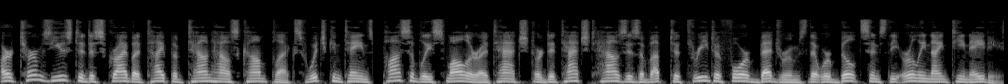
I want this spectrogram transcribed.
are terms used to describe a type of townhouse complex which contains, possibly smaller attached or detached houses of up to three to four bedrooms that were built since the early 1980s.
